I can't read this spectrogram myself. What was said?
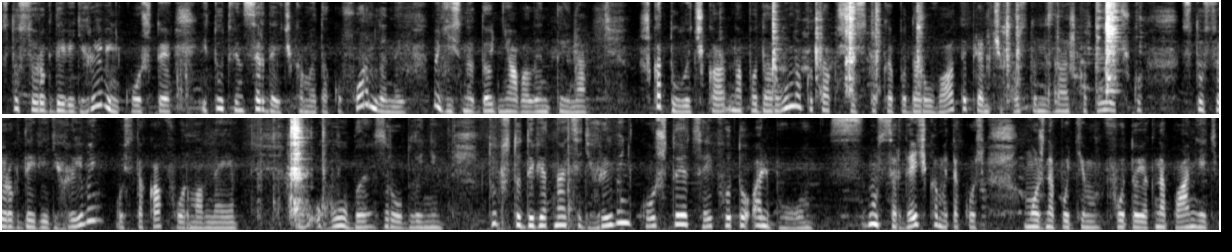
149 гривень коштує, і тут він сердечками так оформлений. Ну, дійсно, до Дня Валентина. Шкатулочка на подарунок, отак щось таке подарувати, прям чи просто не знаю шкатулочку. 149 гривень, ось така форма в неї. Губи зроблені. Тут 119 гривень коштує цей фотоальбом. Ну, з сердечками також можна потім фото як на пам'ять.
